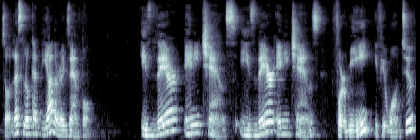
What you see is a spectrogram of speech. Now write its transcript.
So let's look at the other example. Is there any chance, is there any chance for me, if you want to,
